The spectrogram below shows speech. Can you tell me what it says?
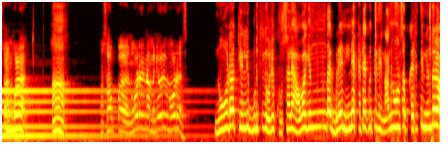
ಸ್ವಾಮಿಗಳ. ಹಾ. ಒಂದ್ ಸ್ವಲ್ಪ ನೋಡ್ರಿ ನಮ್ಮ ಮನೆಯವ್ರಿಗೆ ನೋಡ್ರಿ. ನೋಡಕ್ ಎಲ್ಲಿ ಬಿಡ್ತಿದ್ವಿ ಒಳ್ಳೆ ಕುರ್ಸಾಲೆ. ಅವಾಗಿಂದ ಬರೇ ನೀನೇ ಕಟ್ಯಾಕ್ ಕೂತಿದ್ದಿ. ನನಗೂ ಒಂದ್ ಸ್ವಲ್ಪ ಕಟ್ತೀನಿ ನಿಂದ್ರು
